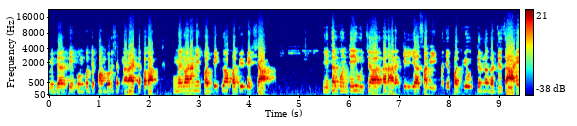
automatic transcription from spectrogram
विद्यार्थी कोणकोणते फॉर्म भरू शकणार आहेत? तर बघा उमेदवारांनी पदवी किंवा पदवीपेक्षा इतर कोणतेही उच्च अर्थ धारण केलेली असावी. म्हणजे पदवी उत्तीर्ण गरजेचं आहे.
